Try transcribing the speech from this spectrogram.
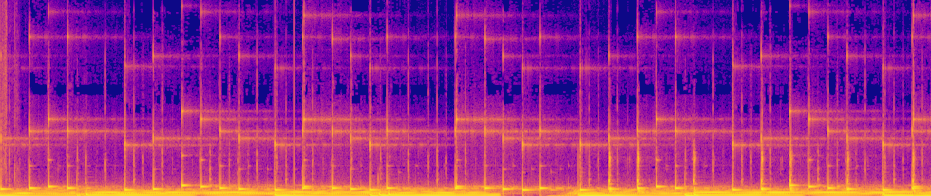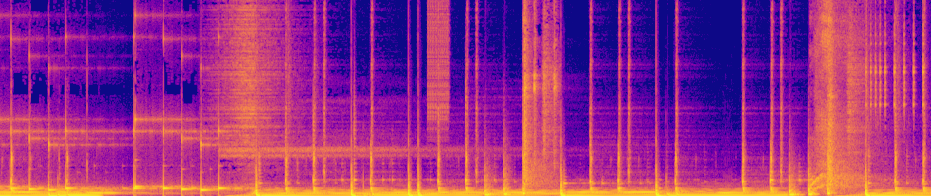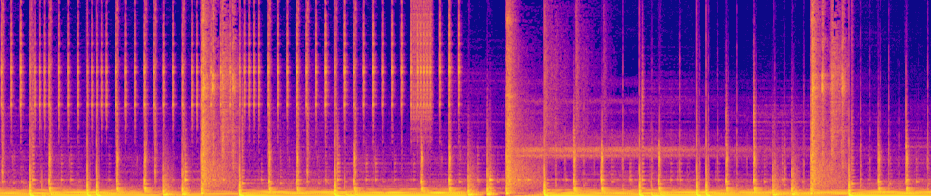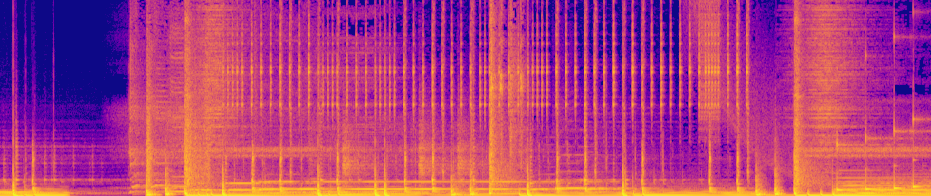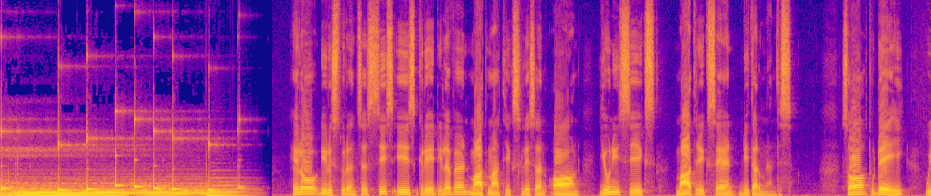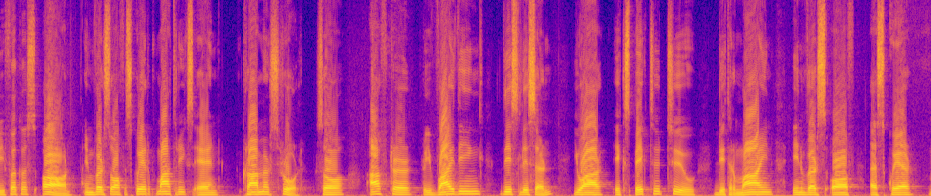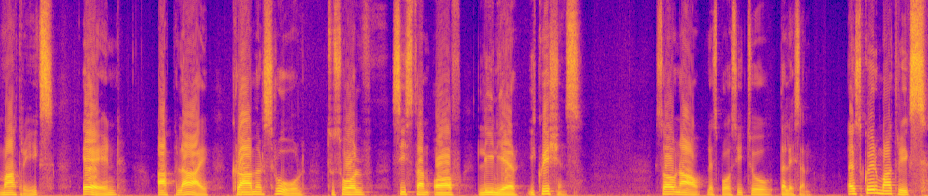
Hello dear students, this is grade 11 mathematics lesson on unit 6 matrix and determinants. So today we focus on inverse of square matrix and Cramer's rule. So after revising this lesson you are expected to determine inverse of a square matrix and apply Cramer's rule to solve system of linear equations. So now let's proceed to the lesson. A square matrix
